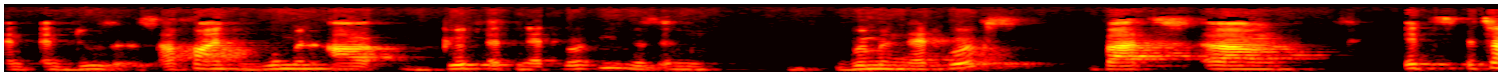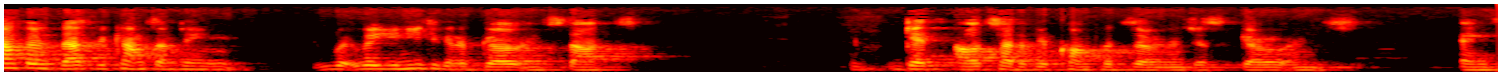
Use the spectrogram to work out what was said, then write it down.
and, and do this. I find women are good at networking within women networks, but, um, it's, it sometimes does become something where, where you need to kind of go and start get outside of your comfort zone and just go and, and,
